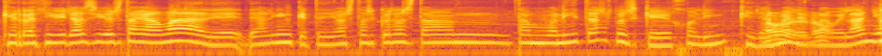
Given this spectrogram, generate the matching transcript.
que recibir así esta llamada de, de alguien que te diga estas cosas tan, tan bonitas, pues que, Jolín, que ya No, me ha alegrado no. el año.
